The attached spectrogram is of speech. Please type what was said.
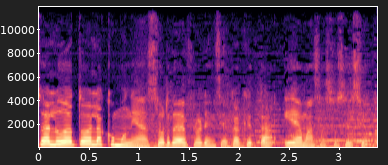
Saludo a toda la comunidad sorda de Florencia Caquetá y demás asociaciones.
